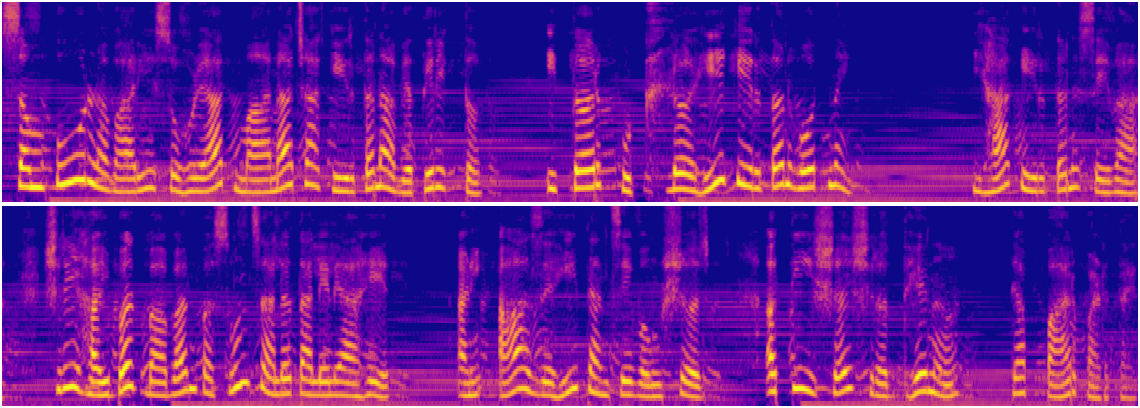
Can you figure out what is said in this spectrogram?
संपूर्ण वारी सोहळ्यात मानाच्या कीर्तना व्यतिरिक्त इतर कुठलंही कीर्तन होत नाही. ह्या कीर्तन सेवा श्री हैबत बाबांपासून चालत आलेल्या आहेत आणि आजही त्यांचे वंशज अतिशय श्रद्धेनं त्या पार पाडतायत.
